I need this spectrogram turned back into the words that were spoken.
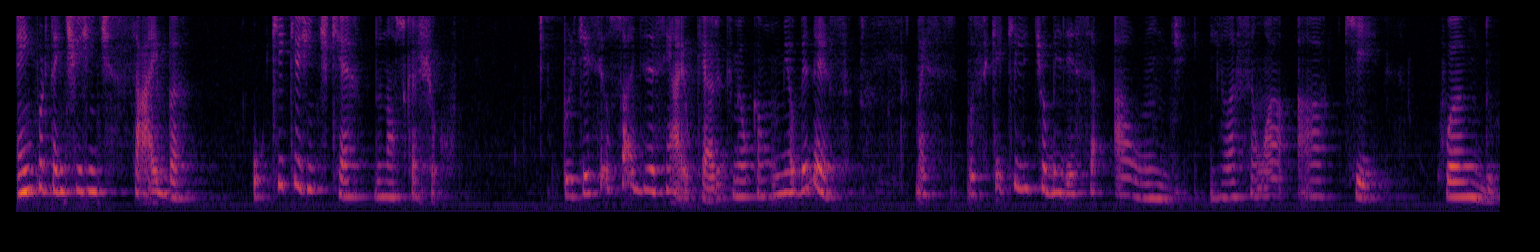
é importante que a gente saiba o que, que a gente quer do nosso cachorro. Porque se eu só dizer assim, ah, eu quero que meu cão me obedeça, mas você quer que ele te obedeça aonde? Em relação a, a quê? Quando?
